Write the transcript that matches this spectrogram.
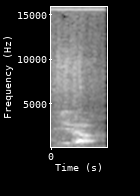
Tira!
